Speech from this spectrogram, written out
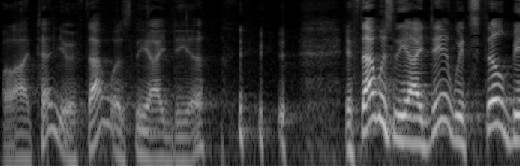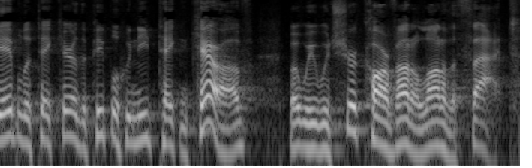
Well, I tell you, if that was the idea, if that was the idea, we'd still be able to take care of the people who need taken care of, but we would sure carve out a lot of the fat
